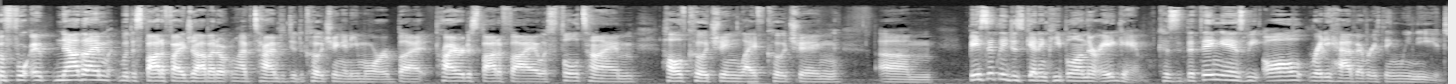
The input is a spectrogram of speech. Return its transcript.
before now that I'm with the Spotify job, I don't have time to do the coaching anymore. But prior to Spotify, I was full time health coaching, life coaching, um, basically just getting people on their A game. Because the thing is, we already have everything we need.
